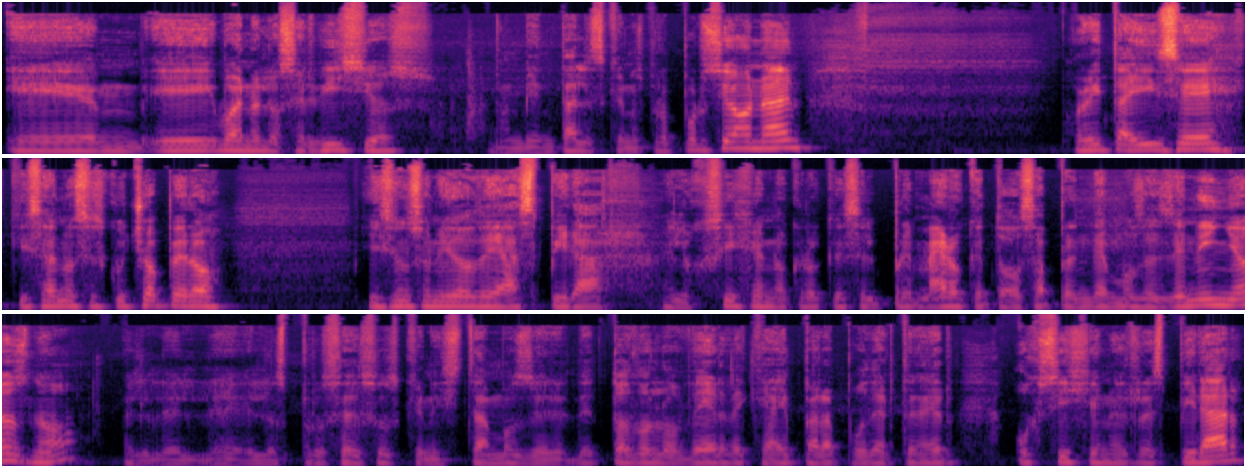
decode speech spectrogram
Em, y bueno, los servicios ambientales que nos proporcionan. Ahorita dice, quizá no se escuchó, pero hice un sonido de aspirar. El oxígeno creo que es el primero que todos aprendemos desde niños, ¿no? los procesos que necesitamos de, de, todo lo verde que hay para poder tener oxígeno y respirar.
